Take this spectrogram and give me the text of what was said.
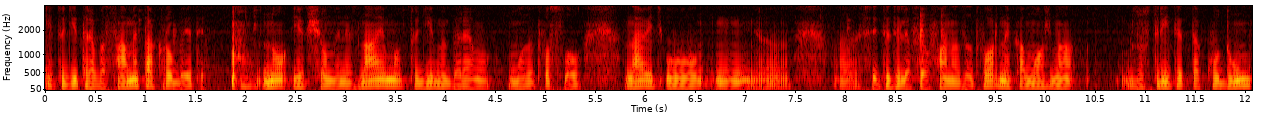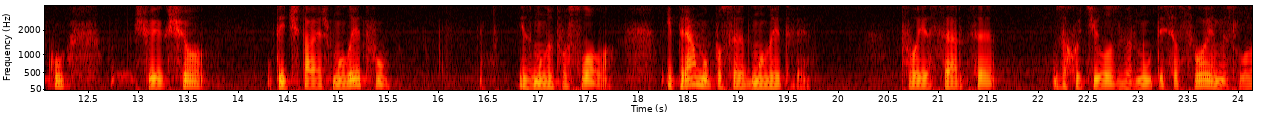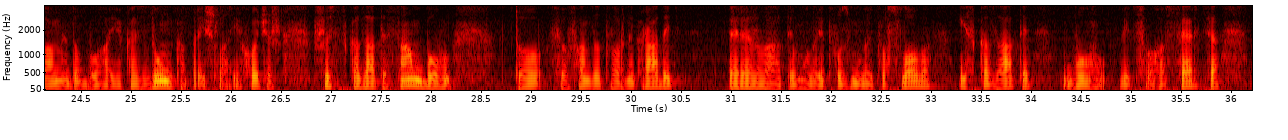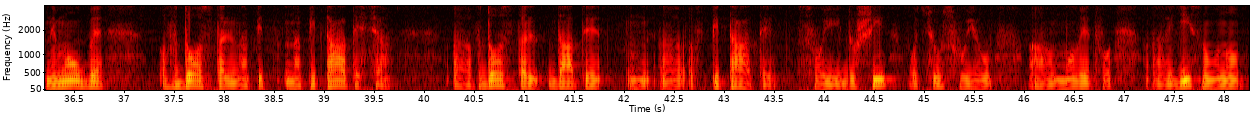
І тоді треба саме так робити. Ну, якщо ми не знаємо, тоді ми беремо молитвослов. Навіть у е, е, святителя Феофана Затворника можна зустріти таку думку, що якщо ти читаєш молитву із молитвослова, і прямо посеред молитви твоє серце захотіло звернутися своїми словами до Бога, якась думка прийшла, і хочеш щось сказати сам Богу, то Феофан Затворник радить перервати молитву з молитвослова і сказати Богу від свого серця, не би вдосталь напітатися, е, вдосталь дати е, впітати своїй душі оцю свою е, молитву. Дійсно, воно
